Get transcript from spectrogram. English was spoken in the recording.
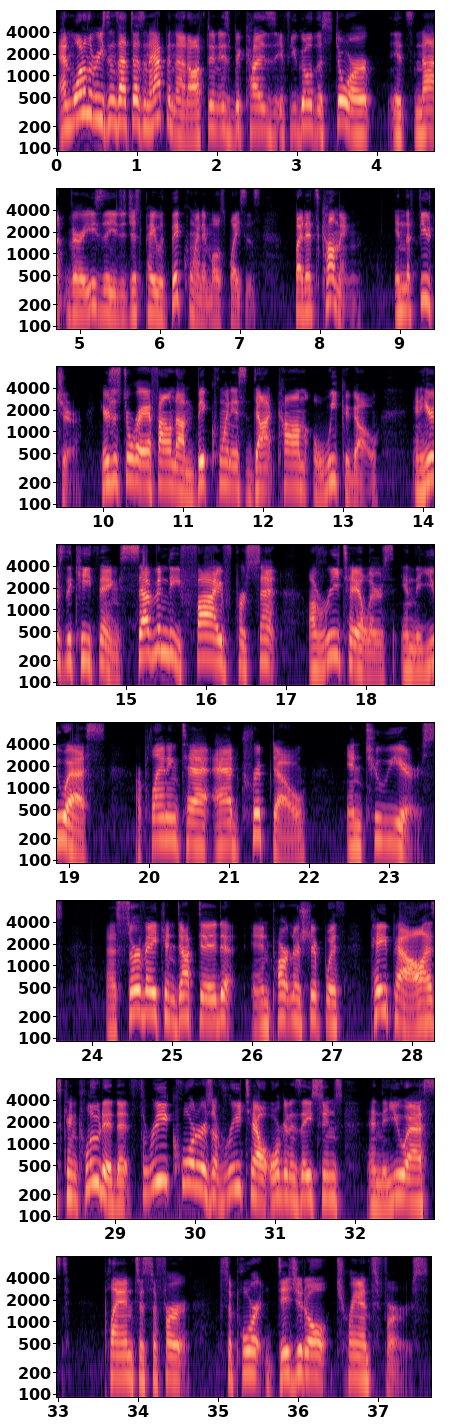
and one of the reasons that doesn't happen that often is because if you go to the store, it's not very easy to just pay with Bitcoin at most places. But it's coming in the future. Here's a story I found on Bitcoinist.com a week ago. And here's the key thing. 75% of retailers in the US are planning to add crypto in two years. A survey conducted in partnership with PayPal has concluded that three quarters of retail organizations in the U.S. plan to support digital transfers.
